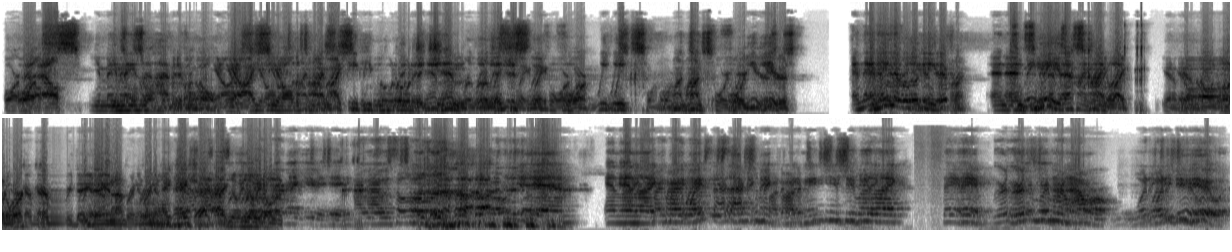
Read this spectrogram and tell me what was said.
Or, or else you may, you may as well have a different goal. You know, I see it all the time. I see people who go to the gym religiously for weeks, for months, for years, and they, and they never look any different. And, and to me, that's kind of like you know, going, going to work every day and not bringing a paycheck. I really don't. I was totally going to the gym and, and like, my, my wife used to actually make fun of me. She'd be like, babe, we're at the gym for an hour. What, what did you do?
